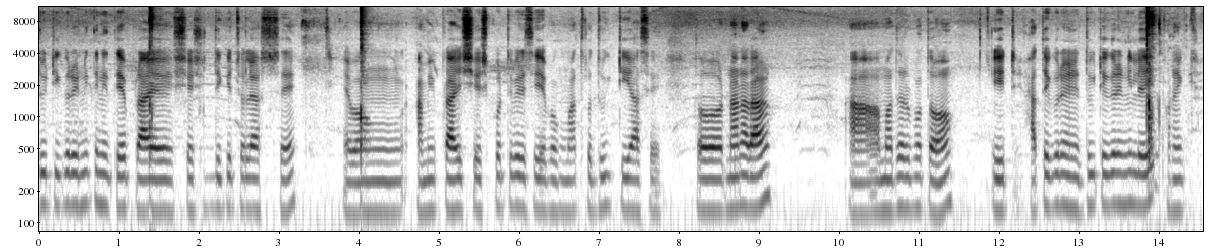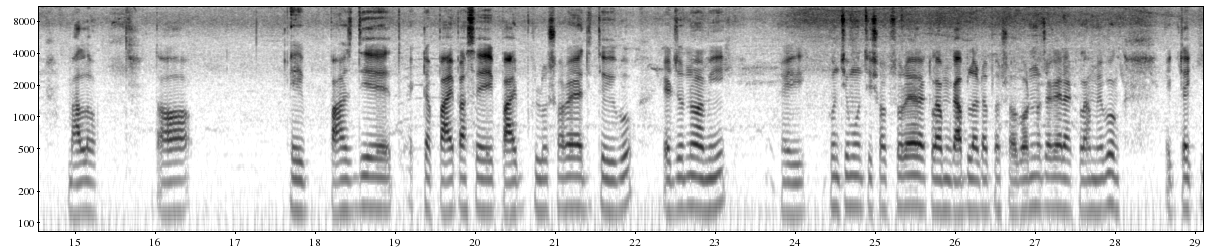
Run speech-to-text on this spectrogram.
দুইটি করে নিতে নিতে প্রায় শেষের দিকে চলে আসছে এবং আমি প্রায় শেষ করতে পেরেছি এবং মাত্র দুইটি আছে। তো নানারা আমাদের মতো ইট হাতে করে, দুইটা করে নিলেই অনেক ভালো। তো এই পাশ দিয়ে একটা পাইপ আছে, এই পাইপগুলো সরাইয়া দিতে হইব। এর জন্য আমি এই কুঞ্চি মুঞ্চি সব সরাইয়া রাখলাম, গাবলা টাবলা সব অন্য জায়গায় রাখলাম এবং একটা কি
